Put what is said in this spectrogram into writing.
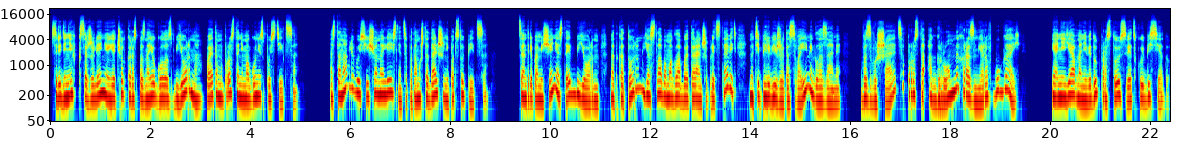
Среди них, к сожалению, я четко распознаю голос Бьорна, поэтому просто не могу не спуститься. Останавливаюсь еще на лестнице, потому что дальше не подступиться. В центре помещения стоит Бьорн, над которым я слабо могла бы это раньше представить, но теперь вижу это своими глазами. Возвышается просто огромных размеров бугай. И они явно не ведут простую светскую беседу.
